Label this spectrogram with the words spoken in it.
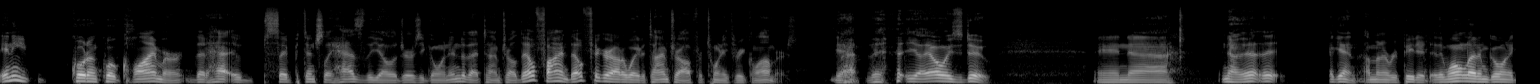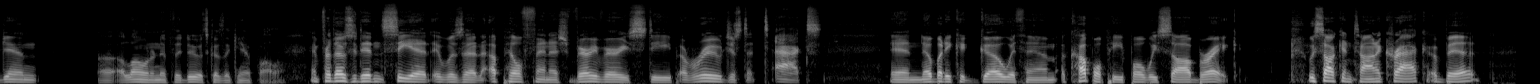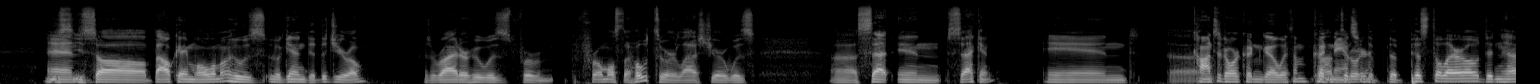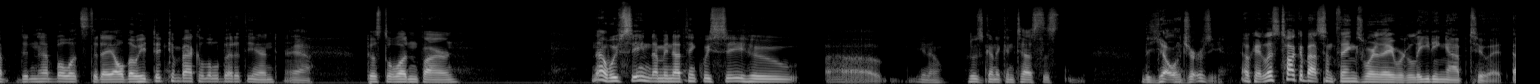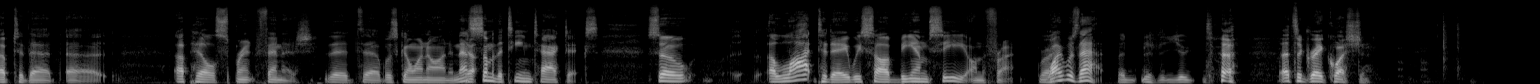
any quote unquote climber that ha- say potentially has the yellow jersey going into that time trial, they'll find they'll figure out a way to time trial for 23 kilometers. Yeah. They, yeah, they always do. And uh, no, they, they- again, I'm going to repeat it. They won't let him go in again uh, alone, and if they do, it's because they can't follow. And for those who didn't see it, it was an uphill finish, very, very steep. Aru just attacks, and nobody could go with him. A couple people we saw break. We saw Quintana crack a bit. You, And you saw Bauke Mollema, who's who again did the Giro. There's a rider who was for for almost the whole tour last year was uh, set in second, and uh, Contador couldn't go with him, couldn't Contador- answer. The, the Pistolero didn't have didn't have bullets today, although he did come back a little bit at the end. yeah. Pistol wasn't firing. No, we've seen. I mean, I think we see who, uh, you know, who's going to contest this, the yellow jersey. Okay, let's talk about some things where they were leading up to it, up to that uh, uphill sprint finish that uh, was going on, and that's Yeah. some of the team tactics. So, a lot today we saw BMC on the front. Right. Why was that? You, that's a great question.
